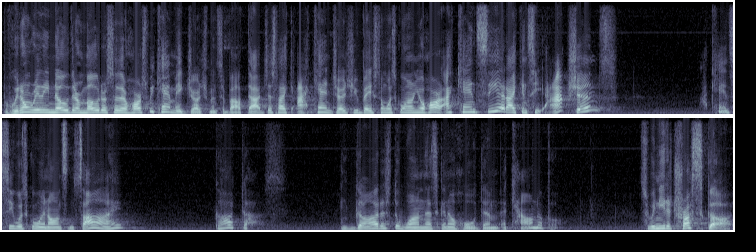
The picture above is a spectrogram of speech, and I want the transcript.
But we don't really know their motives or their hearts. We can't make judgments about that. Just like I can't judge you based on what's going on in your heart. I can't see it. I can see actions. I can't see what's going on inside. God does. And God is the one that's going to hold them accountable. So we need to trust God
